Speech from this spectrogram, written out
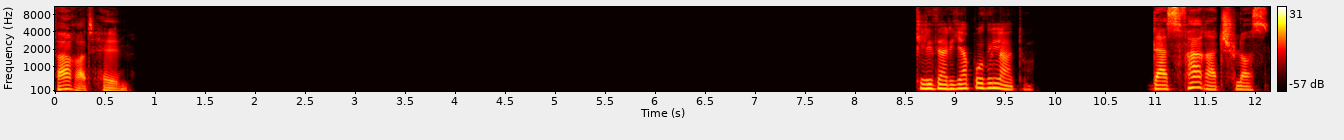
Fahrradhelm. κλειδαριά ποδηλάτου, Das Fahrradschloss.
